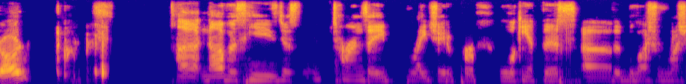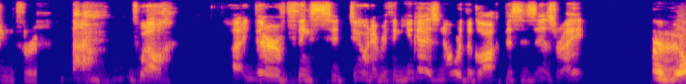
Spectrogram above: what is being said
done. uh, Novice, he just turns a bright shade of purple, looking at this, uh, the blush rushing through. well, uh, there are things to do and everything. You guys know where the Glaucopus is, right? No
